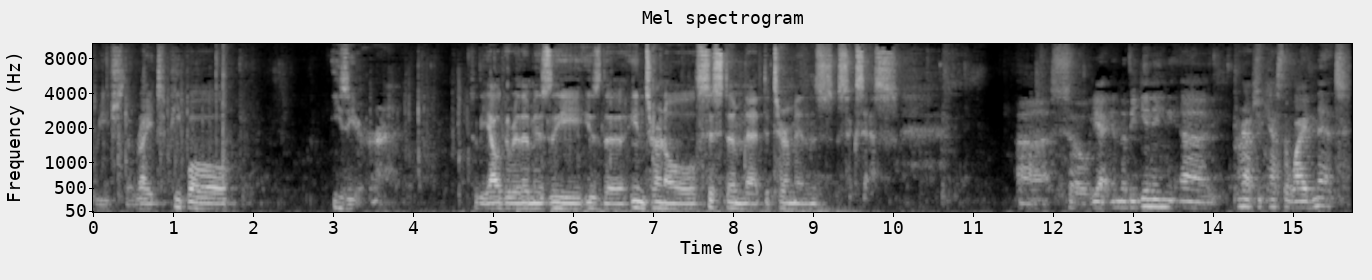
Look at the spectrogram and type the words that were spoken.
to reach the right people easier. So the algorithm is the is the internal system that determines success. Uh, so yeah, in the beginning, uh, perhaps you cast a wide net.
